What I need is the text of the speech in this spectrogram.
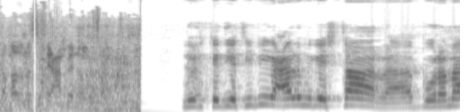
shaqaduna si fiican bay noogu socotay nuux kadiya tv-ga caalamiga star burama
